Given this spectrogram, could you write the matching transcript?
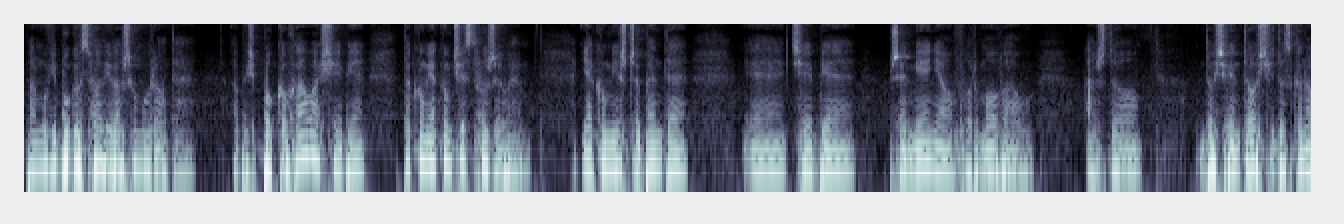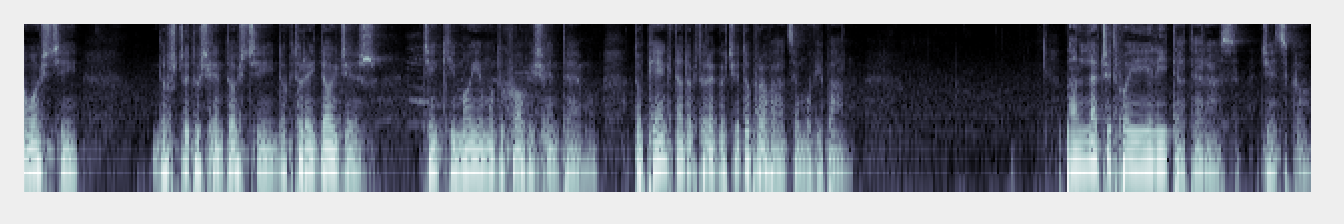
Pan mówi, błogosławi waszą urodę, abyś pokochała siebie taką, jaką cię stworzyłem, jaką jeszcze będę e, ciebie przemieniał, formował, aż do, do świętości, doskonałości, do szczytu świętości, do której dojdziesz dzięki mojemu Duchowi Świętemu, do piękna, do którego cię doprowadzę, mówi Pan. Pan leczy twoje jelita teraz, dziecko.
